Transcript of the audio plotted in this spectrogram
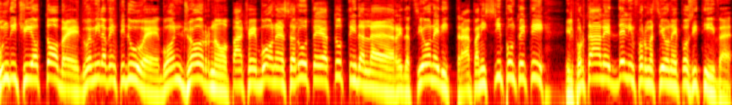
11 ottobre 2022, buongiorno, pace e buona salute a tutti dalla redazione di trapanissi.it, il portale dell'informazione positiva.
